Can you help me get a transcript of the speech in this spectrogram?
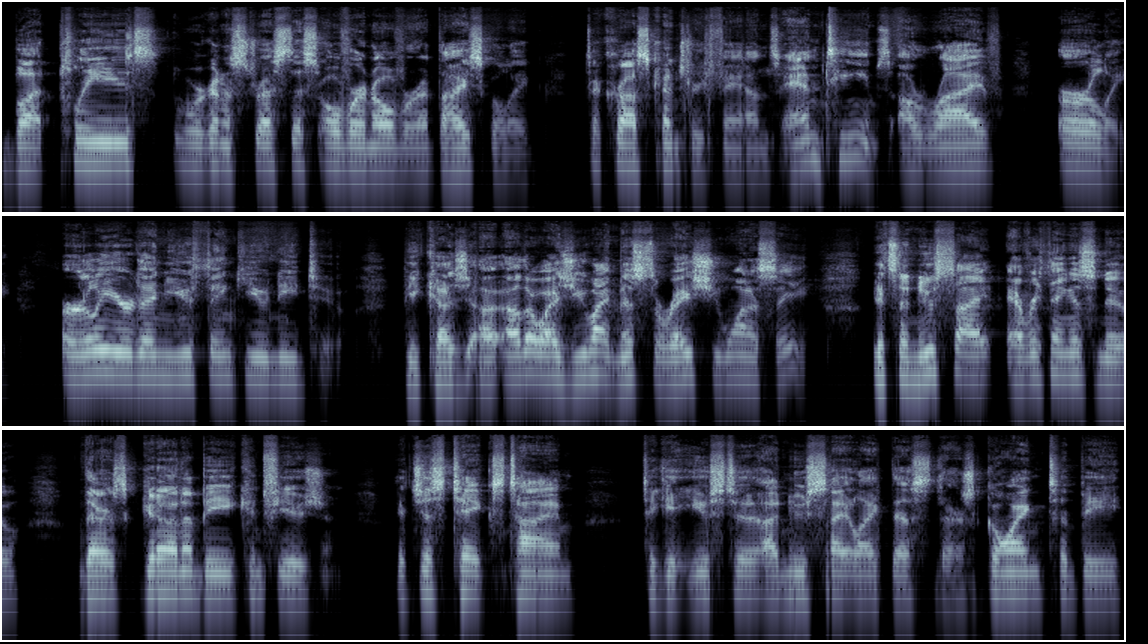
But please, we're going to stress this over and over at the high school league to cross country fans and teams arrive early, earlier than you think you need to, because uh, otherwise you might miss the race you want to see. It's a new site, everything is new. There's going to be confusion. It just takes time to get used to a new site like this. There's going to be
